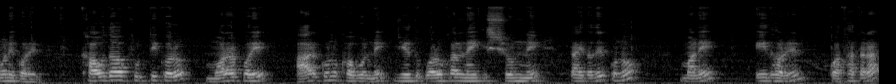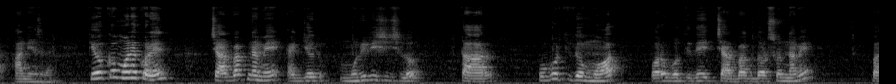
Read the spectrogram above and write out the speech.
মনে করেন। খাওয়া দাওয়া, ফুর্তি করো, মরার পরে আর কোনো খবর নেই, যেহেতু পরকাল নেই, ঈশ্বর নেই, তাই তাদের কোনো মানে এই ধরনের কথা তারা আনিয়ে আসে কেউ কেউ মনে করেন চারবাক নামে একজন মুনি ঋষি ছিল, তার প্রবর্তিত মত পরবর্তীতে চারবাক দর্শন নামে বা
